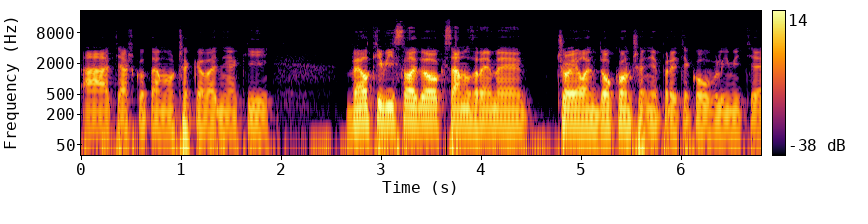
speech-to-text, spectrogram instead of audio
a ťažko tam očakávať nejaký veľký výsledok. Samozrejme, čo je len dokončenie pretekov v limite,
